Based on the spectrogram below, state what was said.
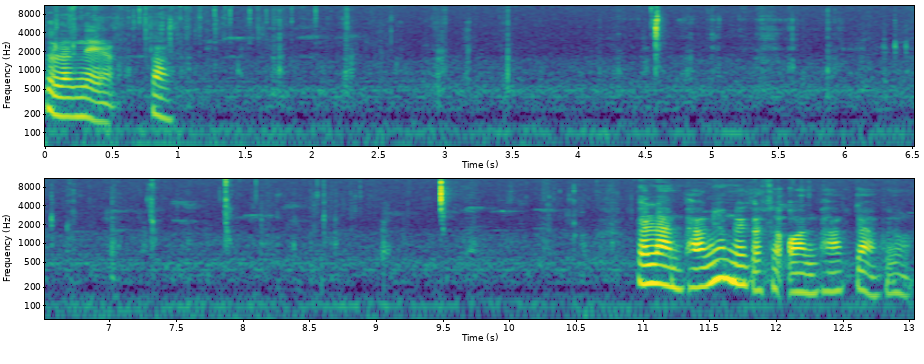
สละแหน่จ้าไปร้านพักยังไงกับสะออนพักจ้ะพี่น้อง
